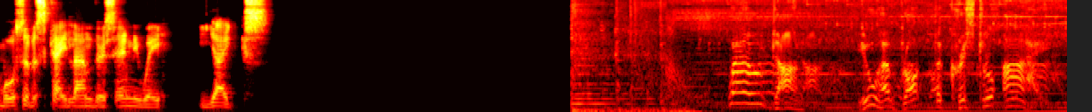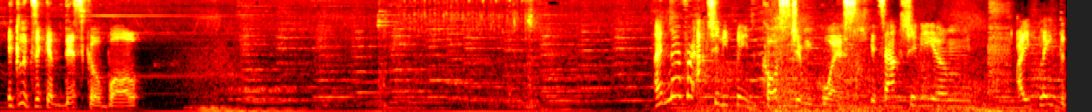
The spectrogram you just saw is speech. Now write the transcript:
most of the Skylanders anyway. Yikes. Well done. You have brought the Crystal Eye. It looks like a disco ball. I never actually played Costume Quest. It's actually, um, I played the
